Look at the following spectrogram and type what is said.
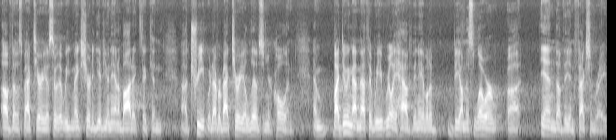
of those bacteria so that we make sure to give you an antibiotic that can uh, treat whatever bacteria lives in your colon. And by doing that method, we really have been able to be on this lower uh, end of the infection rate.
